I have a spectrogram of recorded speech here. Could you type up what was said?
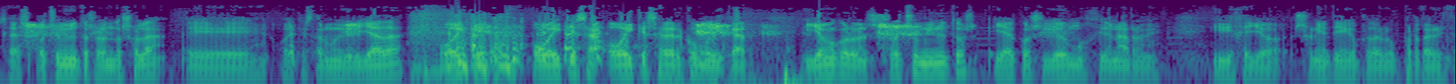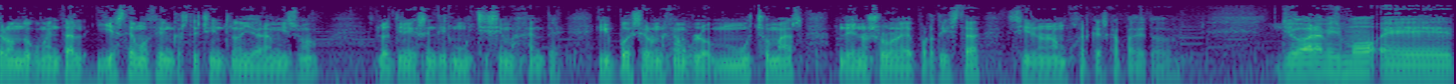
sea, es 8 minutos hablando sola, eh, o hay que estar muy grillada, o hay que, o hay que, o hay que saber comunicar. Y yo me acuerdo, en esos 8 minutos ella consiguió emocionarme. Y dije yo, Sonia tiene que protagon- protagonizar un documental y esta emoción que estoy sintiendo yo ahora mismo lo tiene que sentir muchísima gente. Y puede ser un ejemplo mucho más de no solo una deportista, sino una mujer que es capaz de todo. Yo ahora mismo eh,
